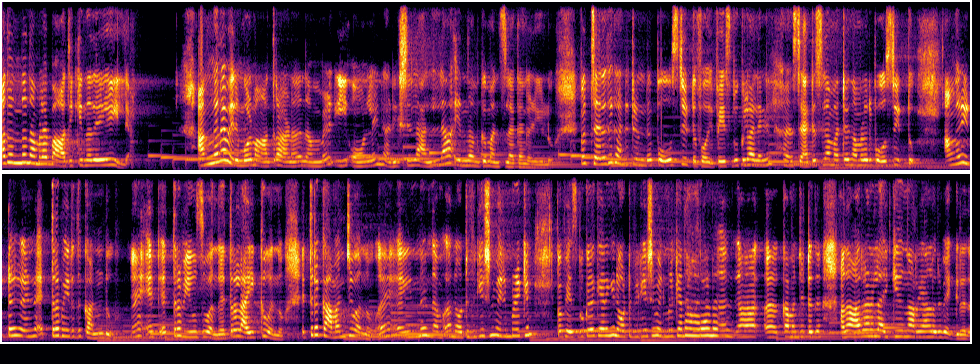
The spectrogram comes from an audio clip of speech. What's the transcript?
അതൊന്നും നമ്മളെ ബാധിക്കുന്നതേ ഇല്ല. അങ്ങനെ വരുമ്പോൾ മാത്രമാണ് നമ്മൾ ഈ ഓൺലൈൻ അഡിക്ഷനിൽ അല്ല എന്ന് നമുക്ക് മനസ്സിലാക്കാൻ കഴിയുള്ളൂ. ഇപ്പൊ ചിലത് കണ്ടിട്ടുണ്ട് പോസ്റ്റ് ഇട്ടു ഫേസ്ബുക്കിലോ അല്ലെങ്കിൽ സ്റ്റാറ്റസിലോ മറ്റോ നമ്മളൊരു പോസ്റ്റ് ഇട്ടു. അങ്ങനെ ഇട്ട് കഴിഞ്ഞാൽ എത്ര പേര് ഇത് കണ്ടു? എത്ര വ്യൂസ് വന്നു? എത്ര ലൈക്ക് വന്നു? എത്ര കമന്റ് വന്നു? ഇന്ന് നോട്ടിഫിക്കേഷൻ വരുമ്പോഴേക്കും ഇപ്പൊ ഫേസ്ബുക്കിലൊക്കെ ആണെങ്കിൽ നോട്ടിഫിക്കേഷൻ വരുമ്പോഴേക്കും അത് ആരാണ് കമന്റ് ഇട്ടത്? അത് ആരാണ് ലൈക്ക് ചെയ്തെന്ന് അറിയാനുള്ള ഒരു വ്യഗ്രത.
